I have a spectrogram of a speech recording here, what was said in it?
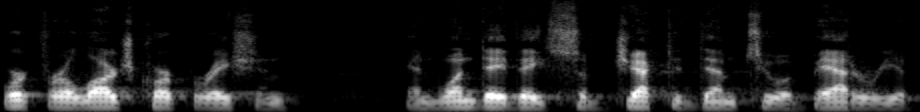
Worked for a large corporation, and one day they subjected them to a battery of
